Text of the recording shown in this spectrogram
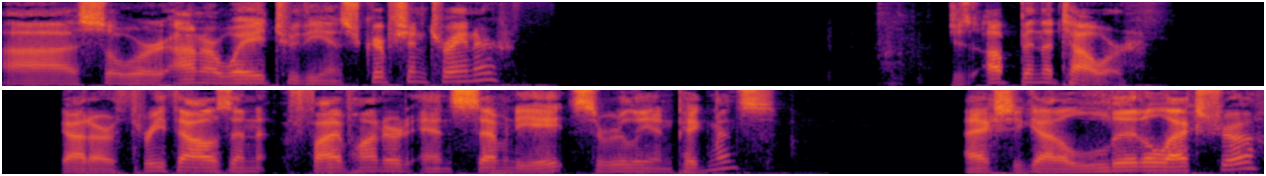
Uh, so we're on our way to the inscription trainer, which is up in the tower. Got our 3,578 cerulean pigments. I actually got a little extra,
